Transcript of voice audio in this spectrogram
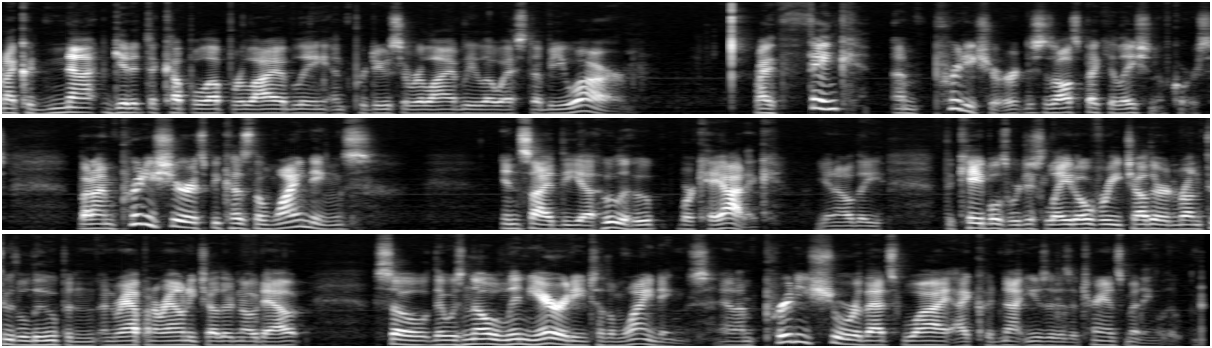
But I could not get it to couple up reliably and produce a reliably low SWR. I think, I'm pretty sure, this is all speculation of course, but I'm pretty sure it's because the windings inside the uh, hula hoop were chaotic. You know, the, the cables were just laid over each other and run through the loop and, and wrapping around each other, no doubt. So there was no linearity to the windings, and I'm pretty sure that's why I could not use it as a transmitting loop.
